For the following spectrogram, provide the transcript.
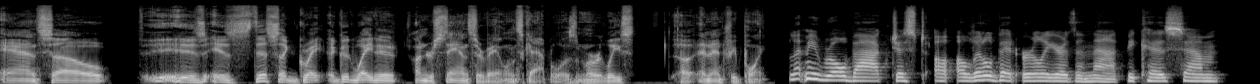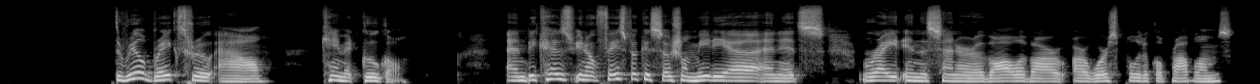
And so is is this a great a good way to understand surveillance capitalism or at least uh, an entry point? Let me roll back just a, a little bit earlier than that because um, the real breakthrough, Al, came at Google. And because, you know, Facebook is social media and it's right in the center of all of our, our worst political problems,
